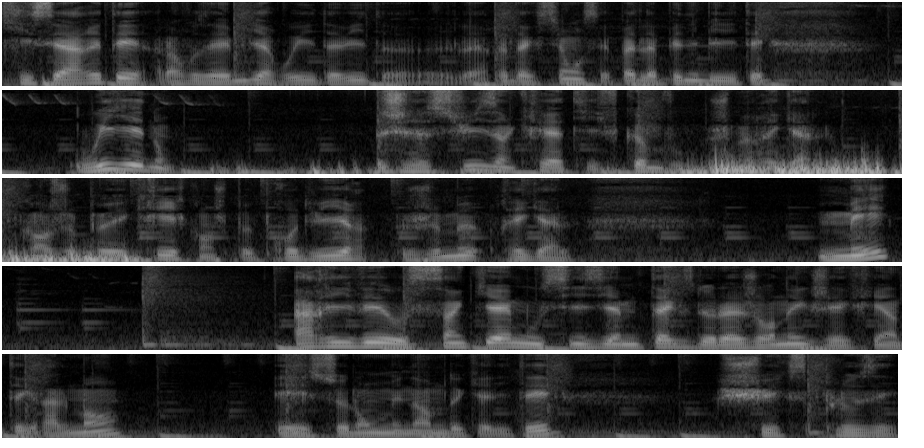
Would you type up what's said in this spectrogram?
qui s'est arrêté. Alors vous allez me dire, oui David, euh, la rédaction, c'est pas de la pénibilité. Oui et non. Je suis un créatif comme vous, je me régale. Quand je peux écrire, quand je peux produire, je me régale. Mais arrivé au cinquième ou sixième texte de la journée que j'ai écrit intégralement, et selon mes normes de qualité, je suis explosé.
